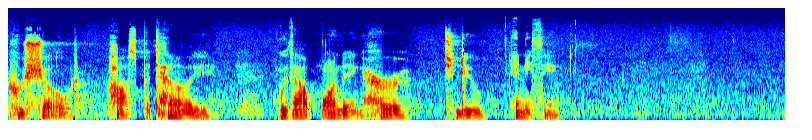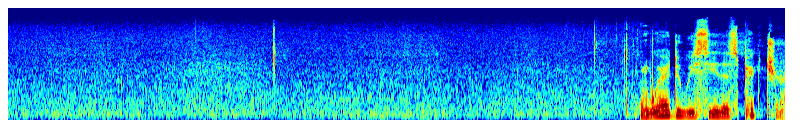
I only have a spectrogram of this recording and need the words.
who showed hospitality without wanting her to do anything. And where do we see this picture?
